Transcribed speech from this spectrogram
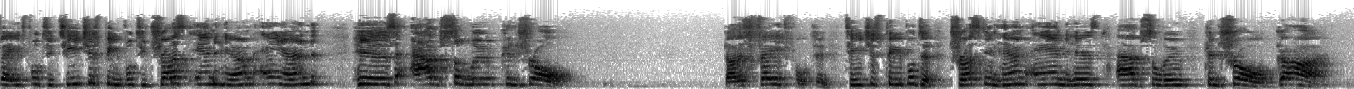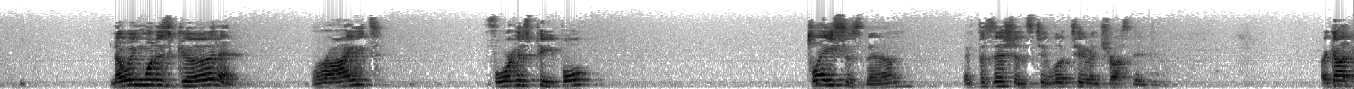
faithful to teach his people to trust in him and his absolute control. God is faithful to teach his people to trust in him and his absolute control. God, knowing what is good and right for his people, places them in positions to look to and trust in him. Our God,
